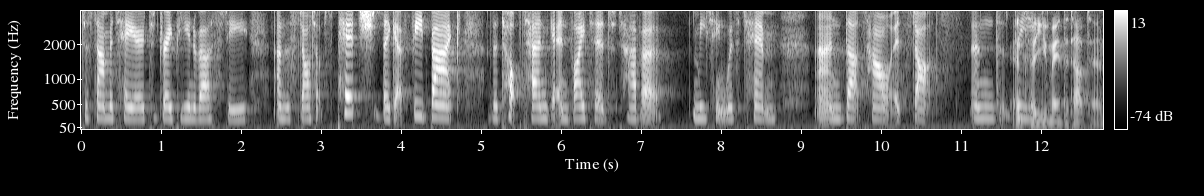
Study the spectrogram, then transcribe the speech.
to San Mateo, to Draper University, and the startups pitch. They get feedback. The top 10 get invited to have a meeting with Tim, and that's how it starts. And, the, And so, you made the top ten.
